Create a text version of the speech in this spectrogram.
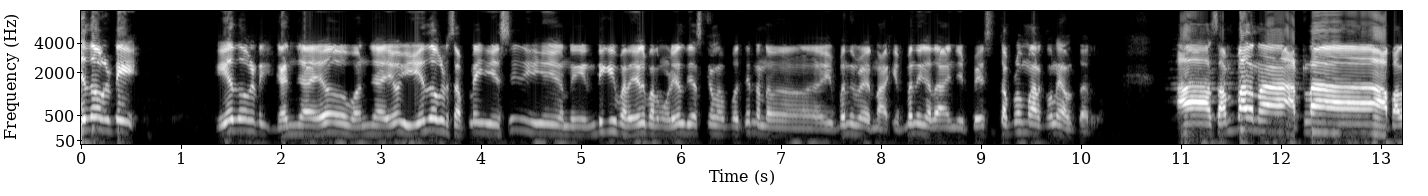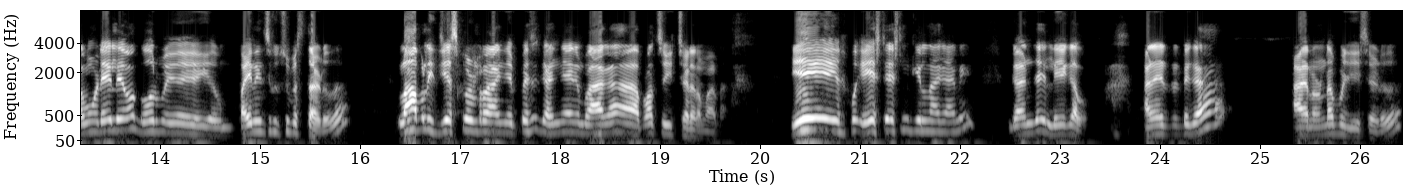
ఏదో ఒకటి ఏదో ఒకటి గంజాయో వంజాయో ఏదో ఒకటి సప్లై చేసి ఇంటికి పదివేలు పదమూడు వేలు తీసుకెళ్ళకపోతే నన్ను ఇబ్బంది నాకు ఇబ్బంది కదా అని చెప్పేసి తప్పుడు మార్గంలో వెళ్తారు. ఆ సంపాదన అట్లా ఆ పదమూడేళ్ళు ఏమో గవర్నమెంట్ పైనుంచి చూపిస్తాడు. లోపల ఇది చేసుకోండి రా అని చెప్పేసి గంజాయిని బాగా ప్రోత్సహించాడు అనమాట ఏ ఏ స్టేషన్కి వెళ్ళినా కానీ గంజాయి లీగల్ అనేటట్టుగా ఆయన ఉండపు చేశాడు.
